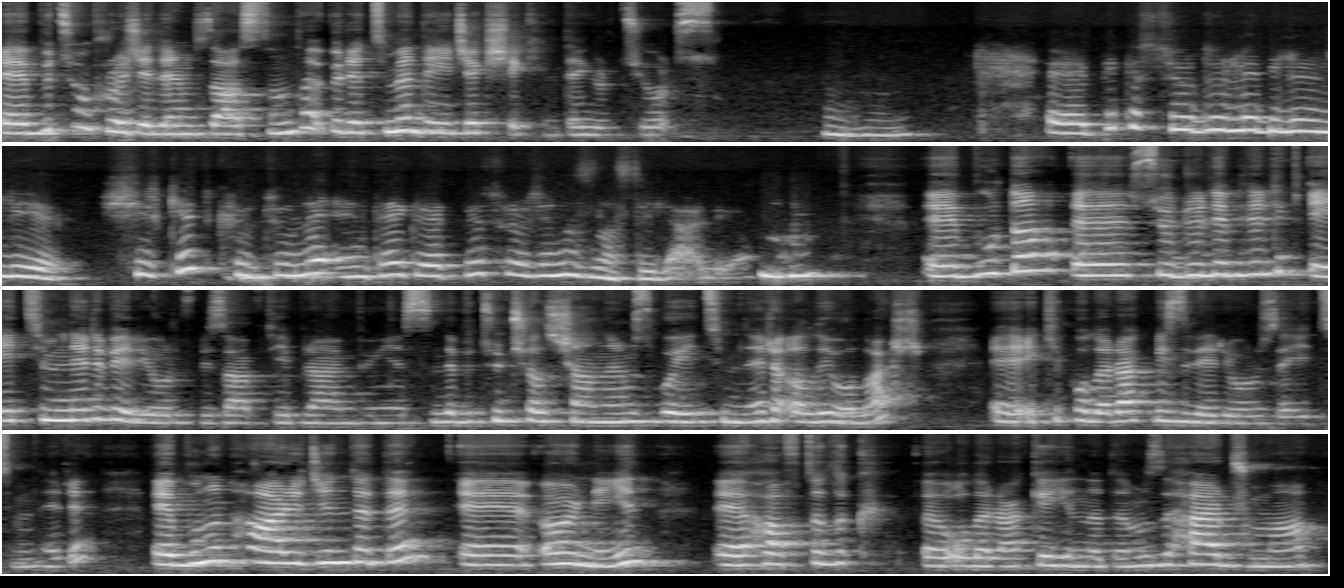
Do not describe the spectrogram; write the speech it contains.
E, bütün projelerimizi aslında üretime değecek şekilde yürütüyoruz. Hı hı. Ee, peki sürdürülebilirliği şirket kültürüne entegre etme süreciniz nasıl ilerliyor? Hı hı. E, Burada e, sürdürülebilirlik eğitimleri veriyoruz biz Abdi İbrahim bünyesinde. Bütün çalışanlarımız bu eğitimleri alıyorlar. E, ekip olarak biz veriyoruz eğitimleri. E, bunun haricinde de e, örneğin e, haftalık e, olarak yayınladığımız her cuma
